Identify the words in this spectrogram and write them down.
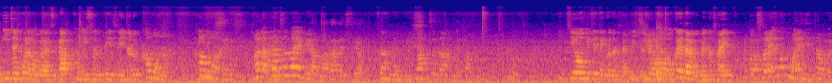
みーちゃんコラボグラスが紙すんページに載るかもなかも日です。まだ発売日はまだですよ。そうなんです。末段で多分。一応見ててください。23一応ちょっと遅れたらごめんなさい。あとはそれの前に多分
